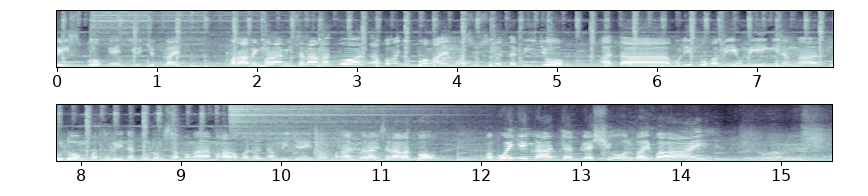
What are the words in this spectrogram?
Facebook and YouTube Live. Maraming maraming salamat po at abangan nyo po ang aming mga susunod na video. At ah, muli po kami humihingi ng ah, tulong, patuloy na tulong sa mga makakapanood ng video nito. Maraming maraming salamat po. Mabuhay kayong lahat. God bless you all. Bye-bye!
